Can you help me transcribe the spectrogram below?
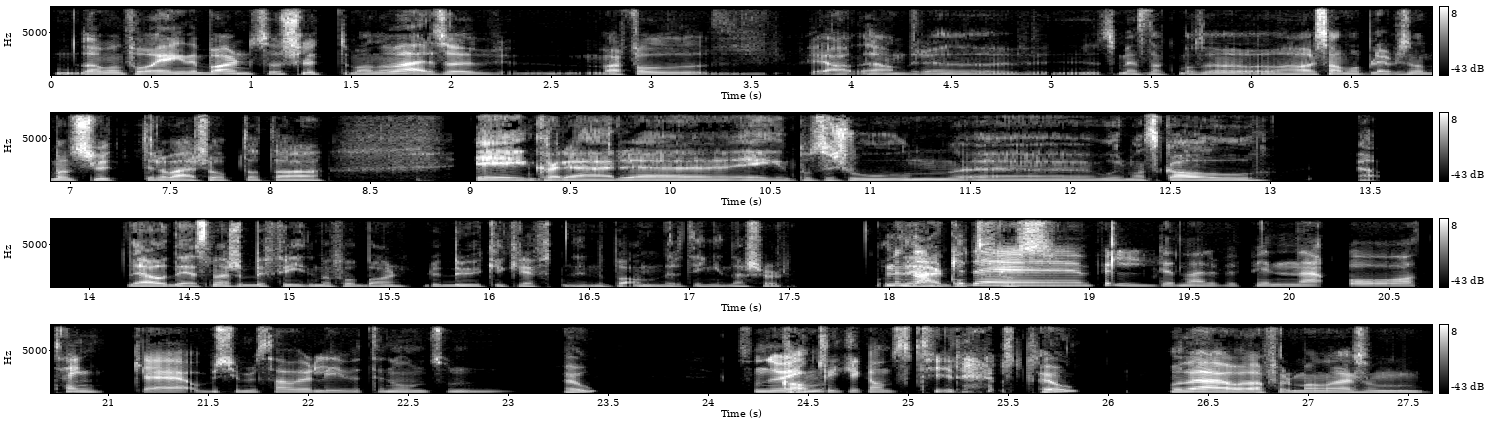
da man får egne barn, så slutter man å være så I hvert fall ja, det andre som jeg snakker med også, har samme opplevelsen. At man slutter å være så opptatt av egen karriere, egen posisjon, uh, hvor man skal. Ja. Det er jo det som er så befriende med å få barn. Du bruker kreftene dine på andre ting enn deg sjøl. Men det er er ikke det veldig nervepirrende å tenke og bekymre seg over livet til noen som Jo. Som du Kan. egentlig ikke kan styre helt? Jo, Og det er jo derfor man er sånn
